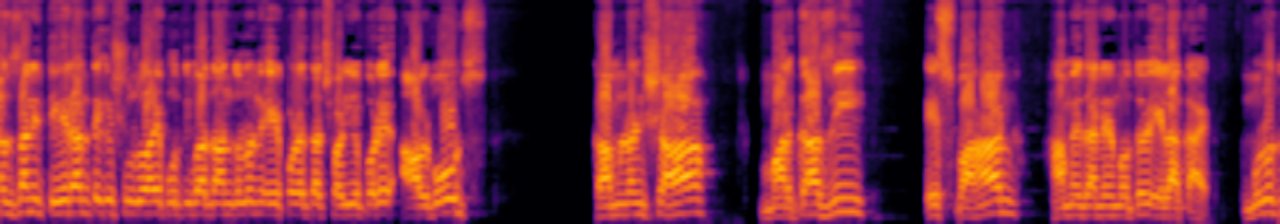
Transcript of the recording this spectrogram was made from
রাজধানী তেহরান থেকে শুরু হয় প্রতিবাদ আন্দোলন, এরপরে তা ছড়িয়ে পড়ে। আলবোর্ডস কামরান শাহ, মার্কাজি, এসপাহান, হামেদানের মতো এলাকায়। মূলত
